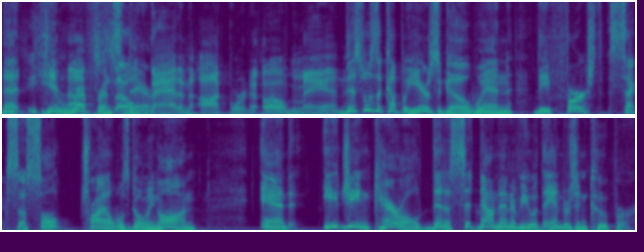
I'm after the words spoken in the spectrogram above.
that he Yeah, referenced so there. bad and awkward. Oh man. This was a couple years ago when the first sex assault trial was going on, and E. Jean Carroll did a sit down interview with Anderson Cooper.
